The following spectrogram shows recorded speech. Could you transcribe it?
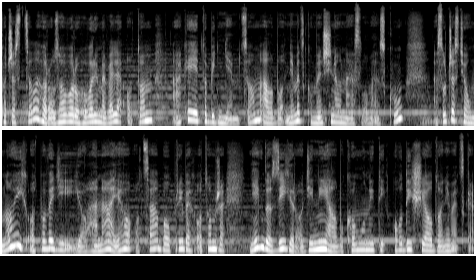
Počas celého rozhovoru hovoríme veľa o tom, aké je to byť Nemcom alebo nemeckou menšinou na Slovensku a súčasťou mnohých odpovedí Johana a jeho otca bol príbeh o tom, že niekto z ich rodiny alebo komunity odišiel do Nemecka.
